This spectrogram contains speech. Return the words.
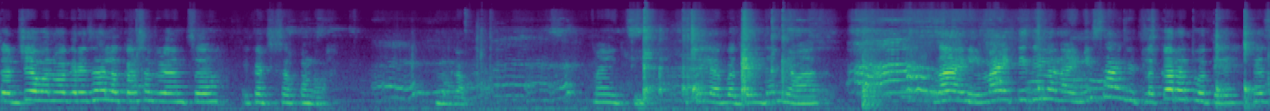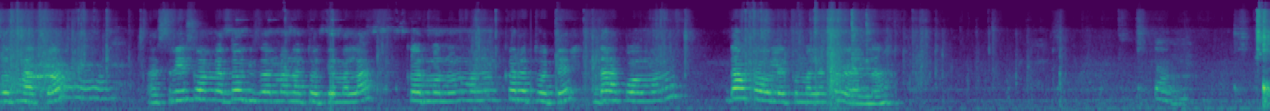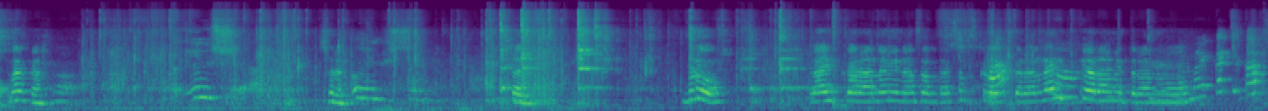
तर जेवण वगैरे झालं का सगळ्यांचं इकडच्या सरकोंडवर मग माहिती. दिल्याबद्दल धन्यवाद. नाही माहिती दिलं नाही मी सांगितलं करत होते. ह्याचं भात श्री सौम्य दोघी जण म्हणत होते मला कर म्हणून म्हणून करत होते. दाखवा म्हणून दाखवले तुम्हाला सगळ्यांना. बर का? सर चल. ब्रो लाईक करा. नवीन असाल तर सबस्क्राईब करा. लाईक करा मित्रांनो.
